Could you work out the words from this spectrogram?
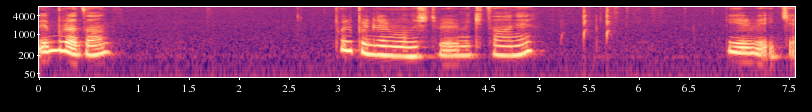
Ve buradan pırpırlarımı oluşturuyorum iki tane. Bir ve iki.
